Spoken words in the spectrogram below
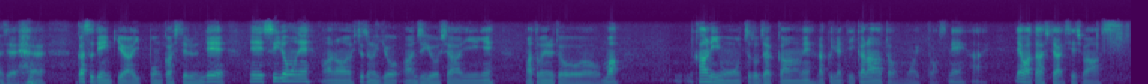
あ、違う、ガス、電気は一本化してるんで、で水道もね、あの、一つの業あ事業者にね、まとめると、まあ、管理もちょっと若干ね、楽になっていいかなと思ってますね。はい。ではまた明日失礼します。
